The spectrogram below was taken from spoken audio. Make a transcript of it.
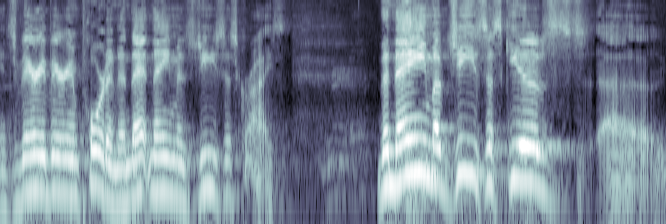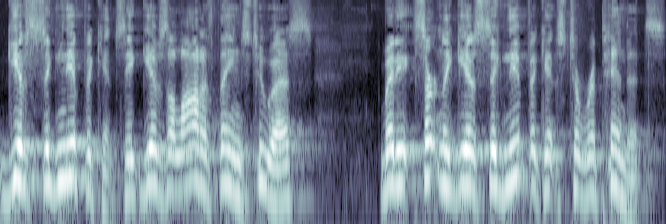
It's very, very important, and that name is Jesus Christ. The name of Jesus gives, uh, gives significance. It gives a lot of things to us, but it certainly gives significance to repentance.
